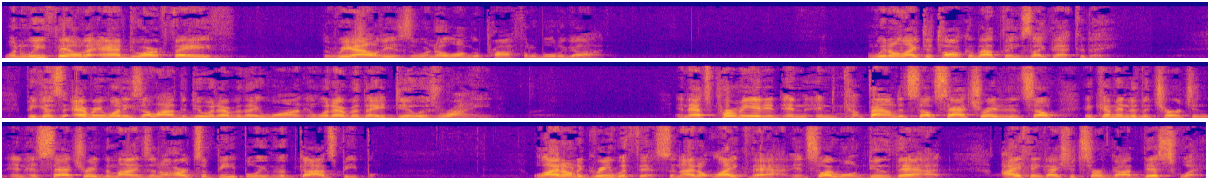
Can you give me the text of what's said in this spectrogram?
When we fail to add to our faith, the reality is that we're no longer profitable to God. And we don't like to talk about things like that today. Because everybody's allowed to do whatever they want, and whatever they do is right. And that's permeated and, and found itself, saturated itself. It come into the church and, and has saturated the minds and the hearts of people, even of God's people. Well, I don't agree with this, and I don't like that, and so I won't do that. I think I should serve God this way.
